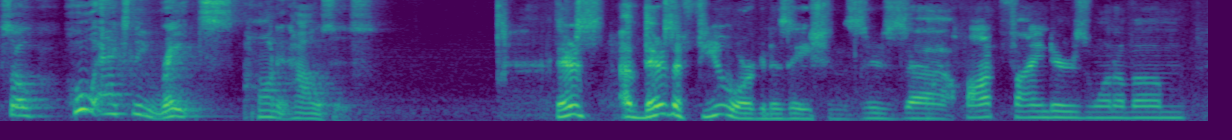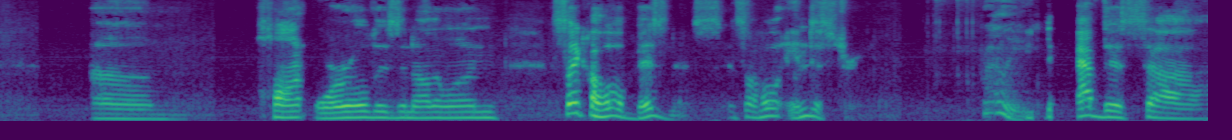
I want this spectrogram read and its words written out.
so who actually rates haunted houses? There's a, there's a few organizations. There's uh, Haunt Finders, one of them. Um, Haunt World is another one. It's like a whole business. It's a whole industry. Really? They have this uh,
